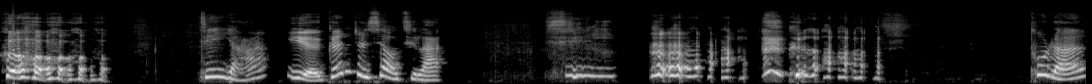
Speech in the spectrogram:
呵哈哈哈哈！尖牙。也跟着笑起来，嘻，哈哈哈哈哈哈！突然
